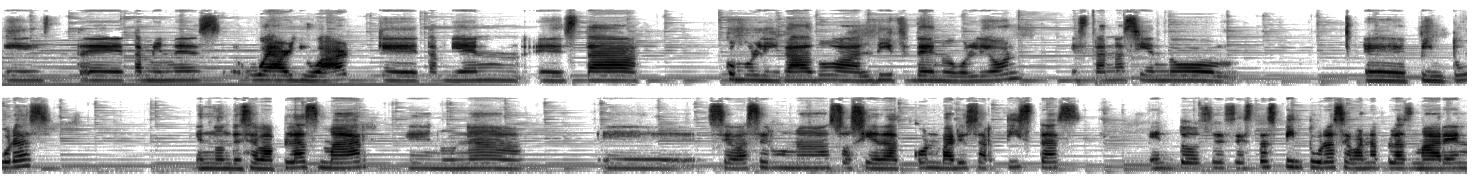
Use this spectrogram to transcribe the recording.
Este, también es Where You Are, que también está como ligado al DIF de Nuevo León. Están haciendo eh, pinturas en donde se va a plasmar en una, eh, se va a hacer una sociedad con varios artistas. Entonces estas pinturas se van a plasmar en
